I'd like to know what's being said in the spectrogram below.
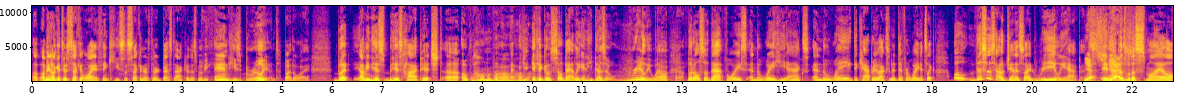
I mean, I'll get to a second why I think he's the second or third best actor in this movie, and he's brilliant, by the way. But I mean, his his high pitched uh, Oklahoma Uh-huh. it could go so badly, and he does it really well. Yeah, yeah. But also that voice and the way he acts and the way DiCaprio acts in a different way, it's like, oh, this is how genocide really happens. Yes. it Yes. happens with a smile,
